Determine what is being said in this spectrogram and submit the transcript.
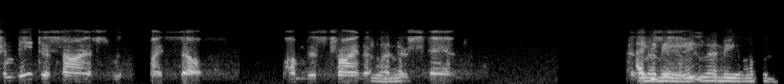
can be dishonest with myself. I'm just trying to Well- understand. I let me let me open.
